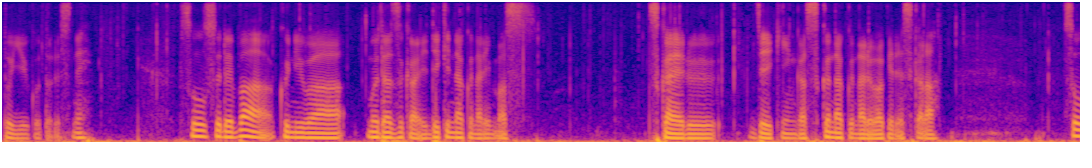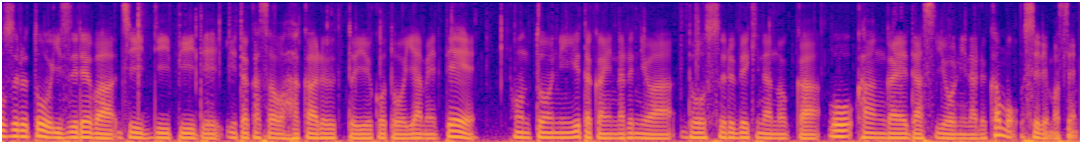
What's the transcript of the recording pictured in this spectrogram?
ということですね。そうすれば国は無駄遣いできなくなります。使える税金が少なくなるわけですから。そうするといずれは GDP で豊かさを測るということをやめて本当に豊かになるにはどうするべきなのかを考え出すようになるかもしれません、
